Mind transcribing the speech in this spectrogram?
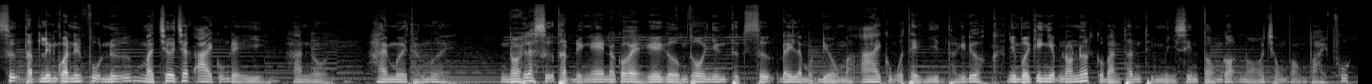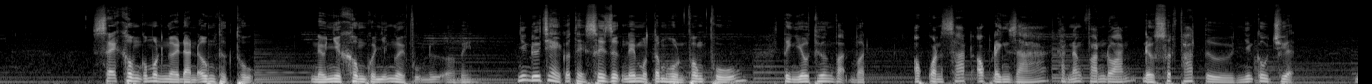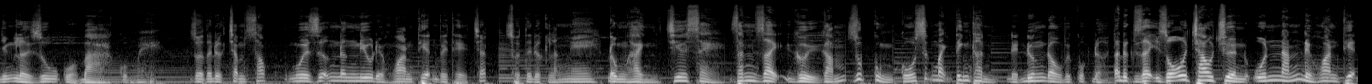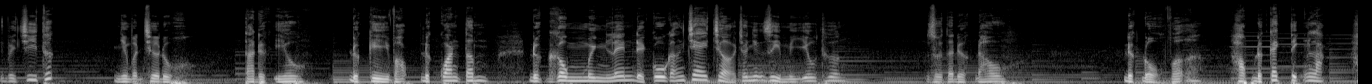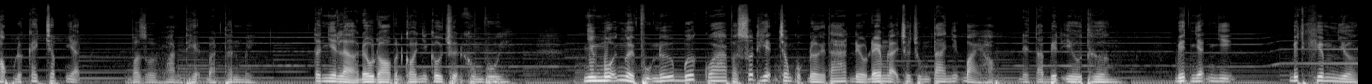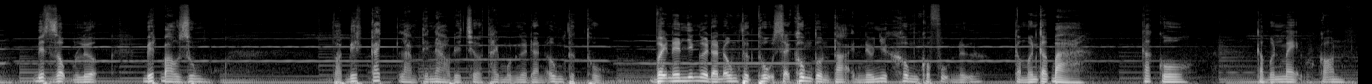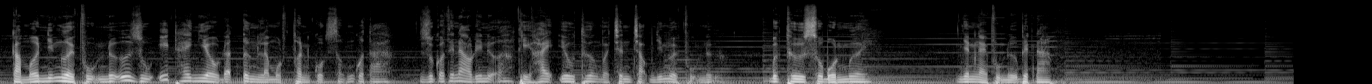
Sự thật liên quan đến phụ nữ mà chưa chắc ai cũng để ý. Hà Nội, 20 tháng 10. Nói là sự thật để nghe nó có vẻ ghê gớm thôi nhưng thực sự đây là một điều mà ai cũng có thể nhìn thấy được. Nhưng với kinh nghiệm non nớt của bản thân thì mình xin tóm gọn nó trong vòng vài phút. Sẽ không có một người đàn ông thực thụ nếu như không có những người phụ nữ ở bên. Những đứa trẻ có thể xây dựng nên một tâm hồn phong phú, tình yêu thương vạn vật, óc quan sát, óc đánh giá, khả năng phán đoán đều xuất phát từ những câu chuyện, những lời du của bà, của mẹ rồi ta được chăm sóc, nuôi dưỡng nâng niu để hoàn thiện về thể chất, rồi ta được lắng nghe, đồng hành, chia sẻ, dăn dạy, gửi gắm, giúp củng cố sức mạnh tinh thần để đương đầu với cuộc đời. Ta được dạy dỗ, trao truyền, uốn nắn để hoàn thiện về tri thức, nhưng vẫn chưa đủ. Ta được yêu, được kỳ vọng, được quan tâm, được gồng mình lên để cố gắng che chở cho những gì mình yêu thương. Rồi ta được đau, được đổ vỡ, học được cách tĩnh lặng, học được cách chấp nhận và rồi hoàn thiện bản thân mình tất nhiên là ở đâu đó vẫn có những câu chuyện không vui. Nhưng mỗi người phụ nữ bước qua và xuất hiện trong cuộc đời ta đều đem lại cho chúng ta những bài học để ta biết yêu thương biết nhẫn nhịn biết khiêm nhường biết rộng lượng biết bao dung và biết cách làm thế nào để trở thành một người đàn ông thực thụ. Vậy nên những người đàn ông thực thụ sẽ không tồn tại nếu như không có phụ nữ. Cảm ơn các bà các cô cảm ơn mẹ của con. Cảm ơn những người phụ nữ dù ít hay nhiều đã từng là một phần cuộc sống của ta dù có thế nào đi nữa thì hãy yêu thương và trân trọng những người phụ nữ. Bức thư số 40 Nhân ngày phụ nữ Việt Nam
